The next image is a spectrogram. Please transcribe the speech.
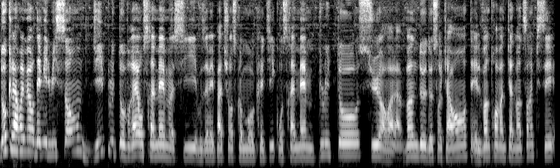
Donc la rumeur des 1800 dit plutôt vrai, on serait même, si vous n'avez pas de chance comme mot critique, on serait même plutôt sur voilà 22 240 et le 23 24 25 c'est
